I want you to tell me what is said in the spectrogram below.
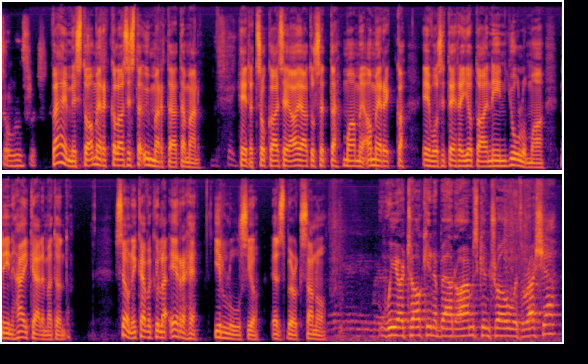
so ruthless. Vähemmistö amerikkalaisista ymmärtää tämän. Heidät sokaisee ajatus, että maamme Amerikka ei voisi tehdä jotain niin julmaa, niin häikäilemätöntä. Se on ikävä kyllä erhe, illuusio, Ellsberg sanoo. We are talking about arms control with Russia –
